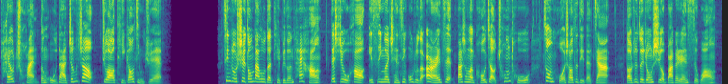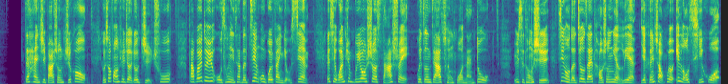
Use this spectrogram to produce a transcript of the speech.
还有喘等五大征兆，就要提高警觉。新竹市东大路的铁皮轮胎行在十五号疑似因为诚信屋主的二儿子发生了口角冲突，纵火烧自己的家，导致最终是有八个人死亡。在憾事发生之后，有消防学者就指出，法规对于五层以下的建物规范有限，而且完全不用设洒水，会增加存活难度。与此同时，现有的救灾逃生演练也很少会有一楼起火、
